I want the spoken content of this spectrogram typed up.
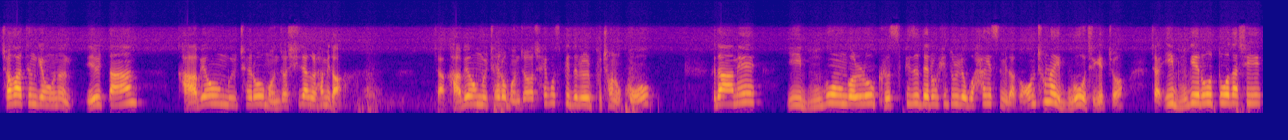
저 같은 경우는 일단 가벼운 물체로 먼저 시작을 합니다. 자, 가벼운 물체로 먼저 최고 스피드를 붙여놓고 그 다음에 이 무거운 걸로 그 스피드대로 휘두르려고 하겠습니다. 엄청나게 무거워지겠죠. 자, 이 무게로 또다시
